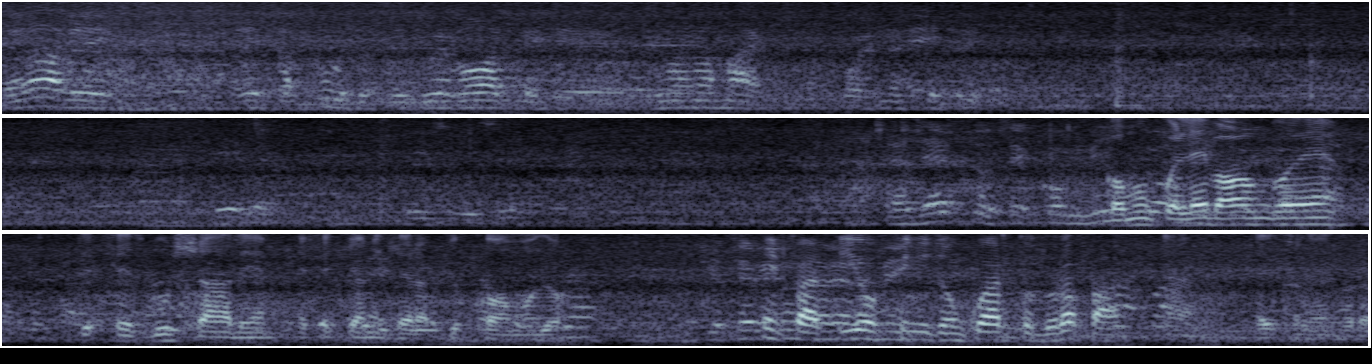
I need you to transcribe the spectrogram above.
Però avrei, avrei saputo se due volte che prima una macchina, poi noi. beh, penso di sì. E adesso se convinto... Comunque le vongole, se sgusciate, effettivamente era più comodo. E infatti io ho finito un quarto d'ora fa. Eh, adesso ne ancora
